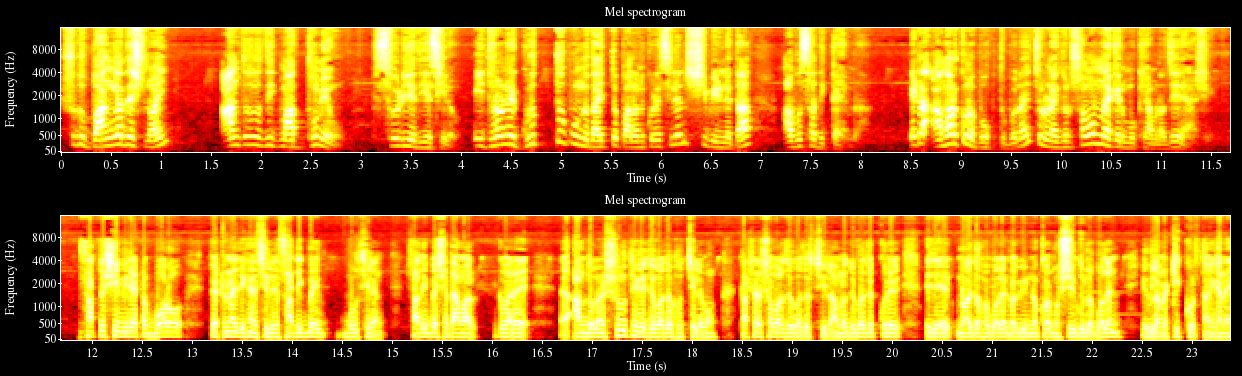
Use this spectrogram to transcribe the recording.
শুধু বাংলাদেশ নয়, আন্তর্জাতিক মাধ্যমেও ছড়িয়ে দিয়েছিল। এই ধরনের গুরুত্বপূর্ণ দায়িত্ব পালন করেছিলেন শিবির নেতা আবু সাদিক কায়েমরা। এটা আমার কোনো বক্তব্য নয়। চলুন একজন সমন্বয়কের মুখে আমরা জেনে আসি। ছাত্র শিবিরে একটা বড় পেট্রোনাইজ যেখানে ছিল, সাদিক ভাই বলছিলেন। সাদিক ভাইয়ের সাথে আমার একেবারে আন্দোলন শুরু থেকে যোগাযোগ হচ্ছিল এবং তার সাথে সবার যোগাযোগ ছিল। আমরা যোগাযোগ করে এই যে নয় দফা বলেন বা বিভিন্ন কর্মসূচি গুলো বলেন, এগুলো আমরা ঠিক করতাম। এখানে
